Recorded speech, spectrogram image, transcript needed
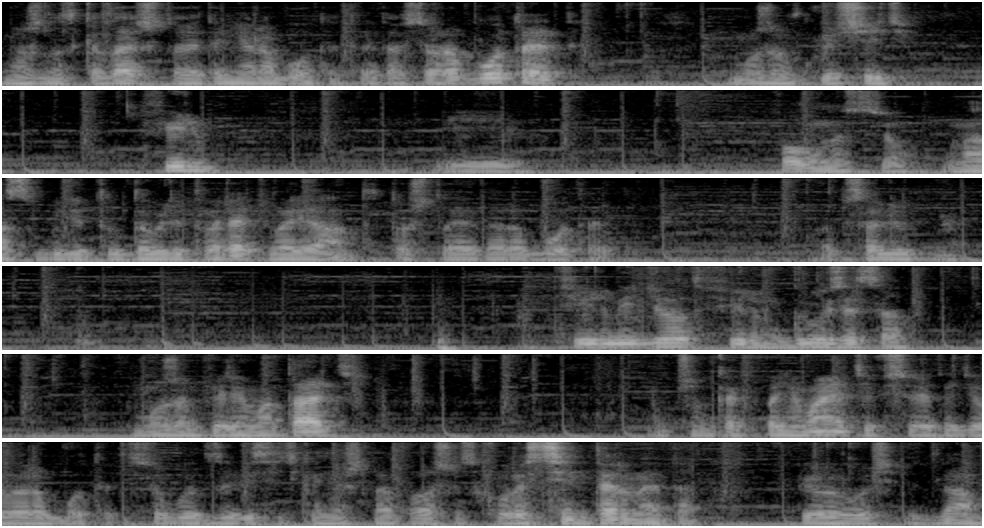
можно сказать, что это не работает. Это все работает. Можем включить фильм и полностью нас будет удовлетворять вариант, то что это работает. Абсолютно. Фильм идет, фильм грузится. Можем перемотать. В общем, как понимаете, все это дело работает. Все будет зависеть, конечно, от вашей скорости интернета. В первую очередь, да,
